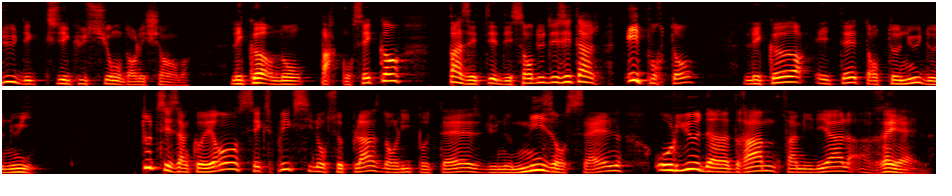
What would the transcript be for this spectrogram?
eu d'exécution dans les chambres, les corps n'ont par conséquent pas été descendus des étages. Et pourtant, les corps étaient en tenue de nuit. Toutes ces incohérences s'expliquent si l'on se place dans l'hypothèse d'une mise en scène au lieu d'un drame familial réel.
